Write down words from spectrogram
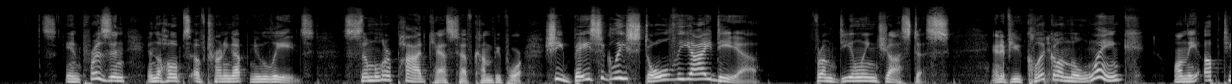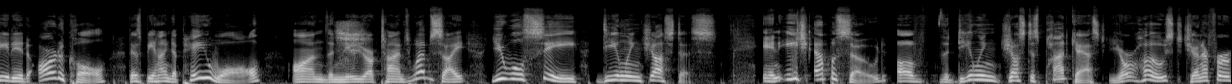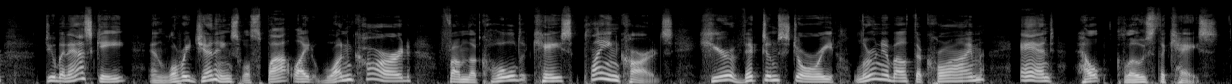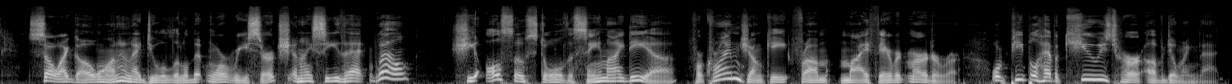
in prison in the hopes of turning up new leads. Similar podcasts have come before. She basically stole the idea from Dealing Justice. And if you click on the link on the updated article that's behind a paywall on the New York Times website, you will see Dealing Justice. In each episode of the Dealing Justice podcast, your host, Jennifer Dubanaski and Lori Jennings will spotlight one card from the cold case playing cards, hear victim story, learn about the crime, and help close the case. So I go on and I do a little bit more research and I see that, well, she also stole the same idea for Crime Junkie from My Favorite Murderer, or people have accused her of doing that.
